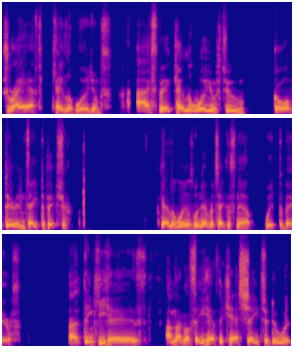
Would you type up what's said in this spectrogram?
draft Caleb Williams. I expect Caleb Williams to go up there and take the picture. Caleb Williams will never take a snap with the Bears. I think he has, I'm not going to say he has the cachet to do it.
